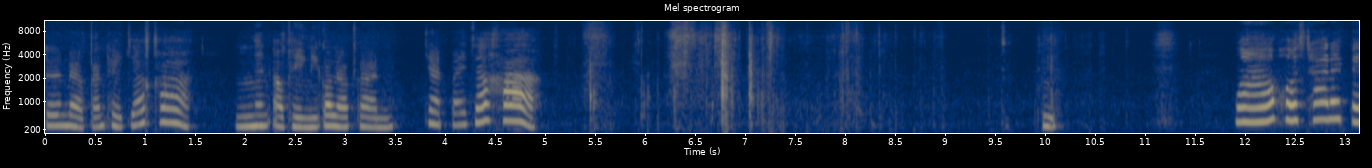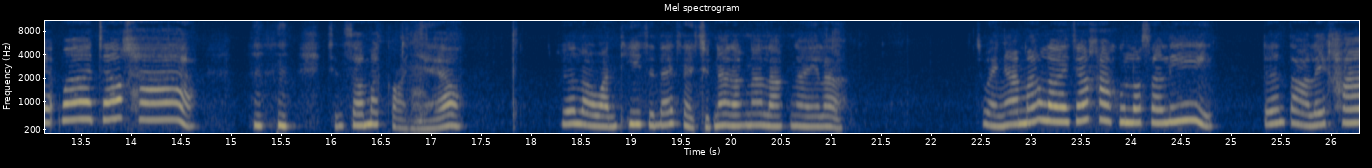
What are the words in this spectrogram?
เดินแบบกันเถอะเจ้าค่ะ งั้นเอาเพลงนี้ก็แล้วกัน จัดไปเจ้าค่ะ ว้าวโพสท่าได้เป๊ะว่าเจ้าค่ะ ฉันซ้อมมาก่อนแล้ว เพื่อรอวันที่จะได้ใส่ชุดน่ารักน่ารักไงล่ะ สวยงามมากเลยเจ้าค่ะคุณโรซาลี่เดินต่อเลยค่ะ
